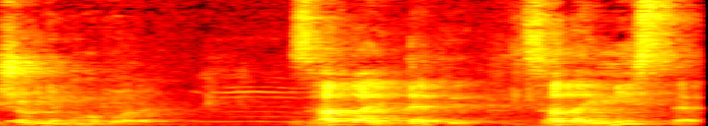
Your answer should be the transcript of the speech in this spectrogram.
І що в ньому говорить? Згадай, де ти, згадай місце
